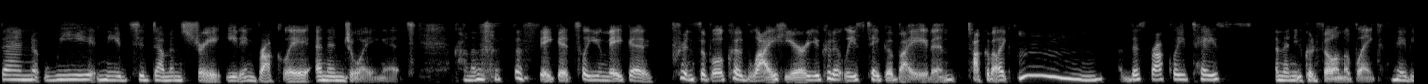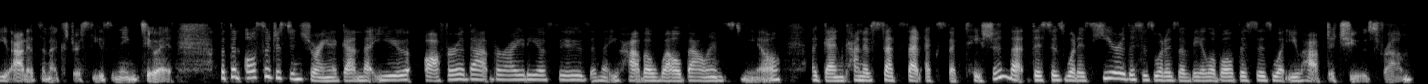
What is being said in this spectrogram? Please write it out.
then we need to demonstrate eating broccoli and enjoying it. Kind of the fake it till you make it principle could lie here. You could at least take a bite and talk about, like, mmm, this broccoli tastes and then you could fill in the blank. Maybe you added some extra seasoning to it. But then also just ensuring, again, that you offer that variety of foods and that you have a well balanced meal. Again, kind of sets that expectation that this is what is here, this is what is available, this is what you have to choose from.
